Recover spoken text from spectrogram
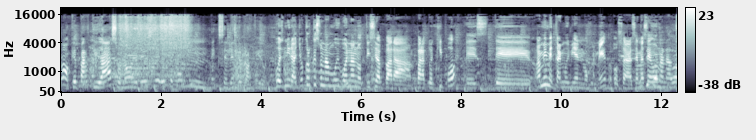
No, qué partidazo, ¿no? Este, este fue un excelente partido. Pues mira, yo creo que es una muy buena noticia para, para tu equipo. Este, a mí me cae muy bien Mohamed, o sea, se me Un hace un ganador.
